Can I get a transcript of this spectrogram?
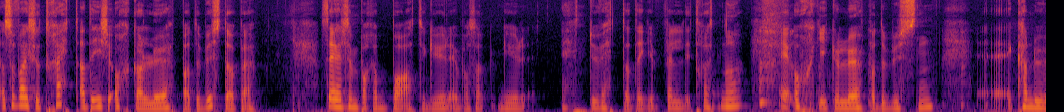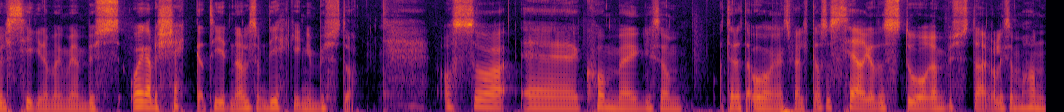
Og så var jeg så trøtt at jeg ikke orka å løpe til busstoppet. Så jeg liksom bare ba til Gud. Jeg bare sånn Gud, du vet at jeg er veldig trøtt nå. Jeg orker ikke å løpe til bussen. Eh, Kan du velsigne meg med en buss? Og jeg hadde sjekka tiden, liksom, det gikk ingen buss da. Og så eh, kom jeg liksom til dette overgangsfeltet, og så ser jeg at det står en buss der, og liksom han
